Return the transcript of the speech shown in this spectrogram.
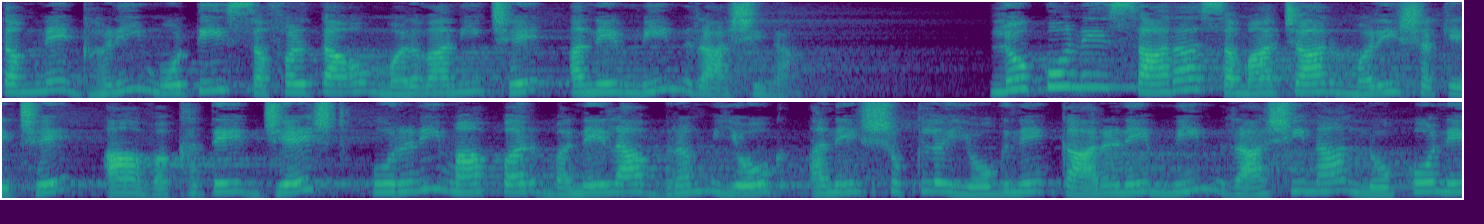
તમને ઘણી મોટી સફળતાઓ મળવાની છે અને મીન રાશિના લોકોને સારા સમાચાર મળી શકે છે. આ વખતે જ્યેષ્ઠ પૂર્ણિમા પર બનેલા બ્રહ્મયોગ અને શુક્લ યોગને કારણે મીન રાશિના લોકોને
